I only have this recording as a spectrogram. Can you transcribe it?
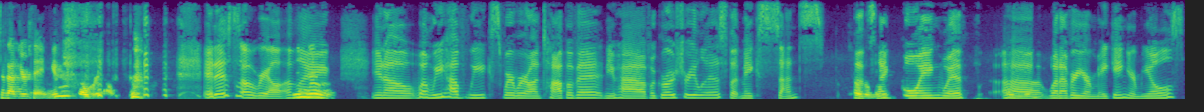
Because as you're saying, it's so real. it is so real. I'm mm-hmm. like, you know, when we have weeks where we're on top of it and you have a grocery list that makes sense, totally. that's like going with uh, totally. whatever you're making, your meals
